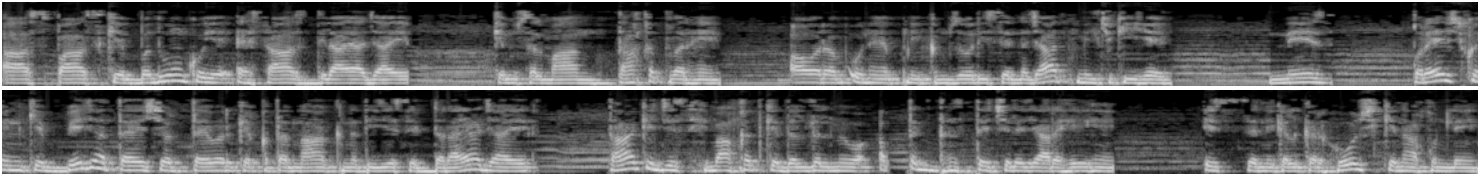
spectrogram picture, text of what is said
آس پاس کے بدوؤں کو یہ احساس دلایا جائے کہ مسلمان طاقتور ہیں اور اب انہیں اپنی کمزوری سے نجات مل چکی ہے۔ نیز قریش کو ان کے بیجا تیش اور تیور کے خطرناک نتیجے سے ڈرایا جائے تاکہ جس حماقت کے دلدل میں وہ اب تک دھنستے چلے جا رہے ہیں، اس سے نکل کر ہوش کے ناخن لیں۔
